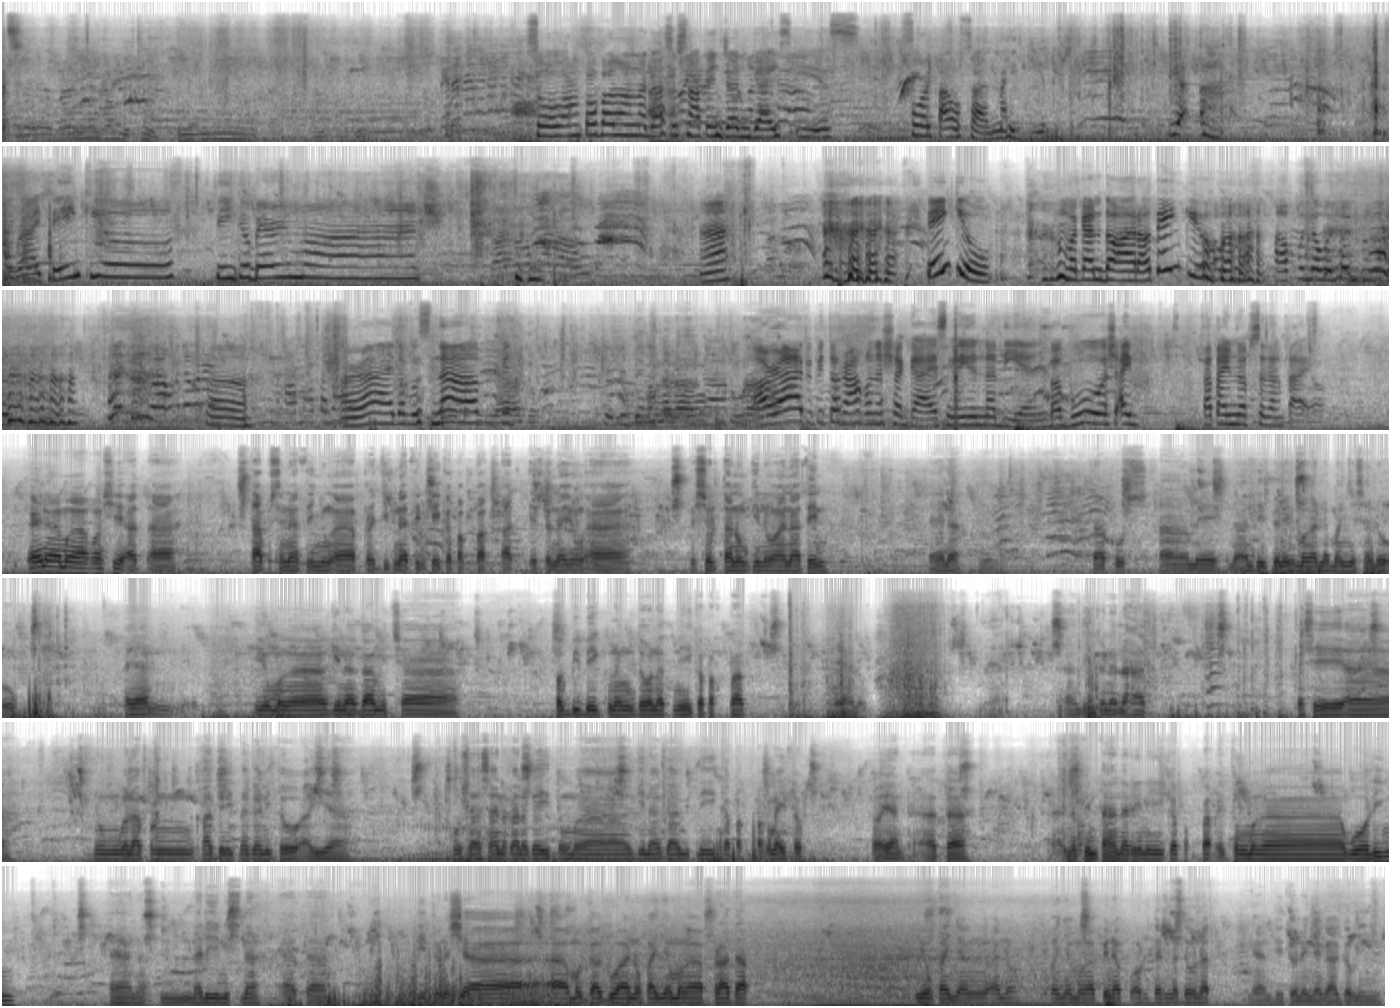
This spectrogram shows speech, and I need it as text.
So, ang total na nagastos natin dyan, guys, is 4,000 mahigit. Yeah. Alright, thank you. Thank you very much. ha? thank you. Magkano daw araw? Thank you. Hapon na wala Ah. Alright, tapos na. Alright, pipiturahan ko na siya guys. Ngayon na din. Babush. Ay, ta-timelapse na lang tayo. Ayun na mga konsi at ah, tapos na natin yung ah, project natin kay Kapakpak at ito na yung ah, resulta ng ginawa natin. Ayan na. Yun. Tapos ah, may naandito na yung mga laman niya sa loob. Ayan. Yung mga ginagamit sa pagbibake ng donut ni Kapakpak. Ayan. Ayan. Nandito na lahat. Kasi ah nung wala pang cabinet na ganito ay ah, kung saan saan nakalagay itong mga ginagamit ni Kapakpak na ito. So ayan, at ah, napintahan na rin ni Kapakpak itong mga walling. Ayan, nalinis na at ah, dito na siya ah, maggagawa ng kanyang mga product. Yung kanyang ano, kanyang mga pinap-order na donut. Yan, dito na niya gagawin.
